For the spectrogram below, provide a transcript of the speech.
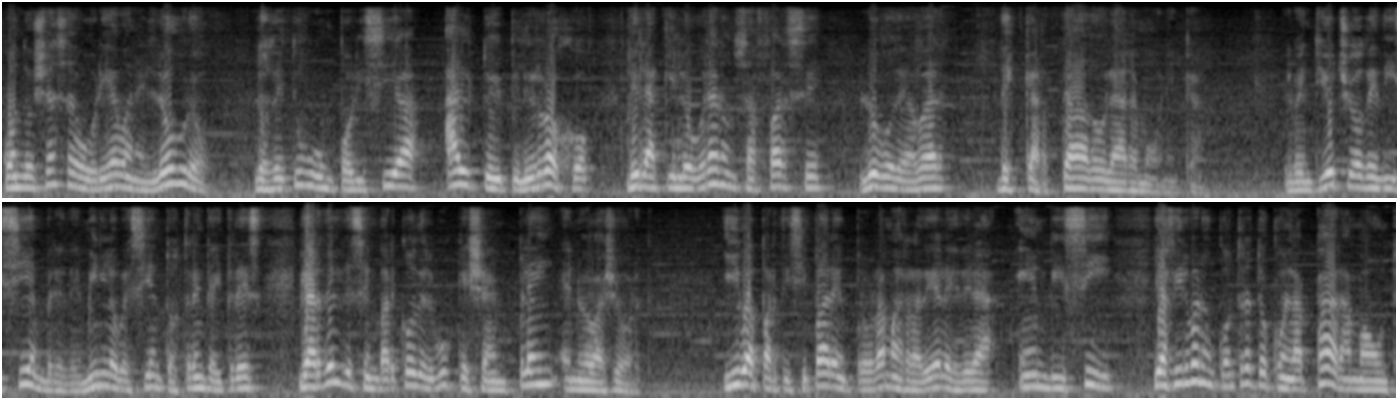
cuando ya saboreaban el logro, los detuvo un policía alto y pelirrojo de la que lograron zafarse luego de haber descartado la armónica. El 28 de diciembre de 1933, Gardel desembarcó del buque Champlain en Nueva York iba a participar en programas radiales de la NBC y a firmar un contrato con la Paramount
